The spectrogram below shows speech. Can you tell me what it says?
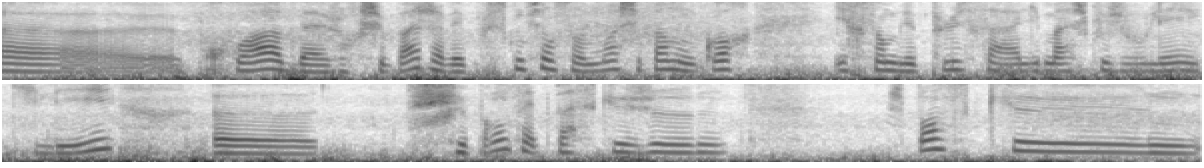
Euh, pourquoi Ben genre je sais pas, j'avais plus confiance en moi. Je sais pas, mon corps il ressemblait plus à l'image que je voulais qu'il est. Euh, je sais pas en fait parce que je je pense que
